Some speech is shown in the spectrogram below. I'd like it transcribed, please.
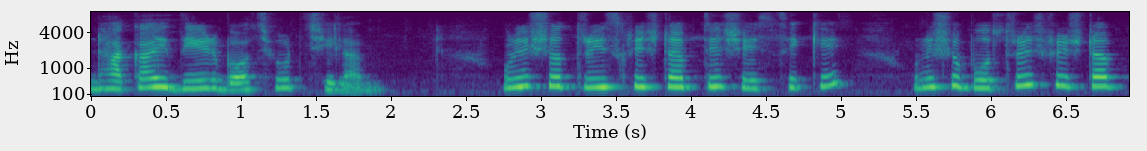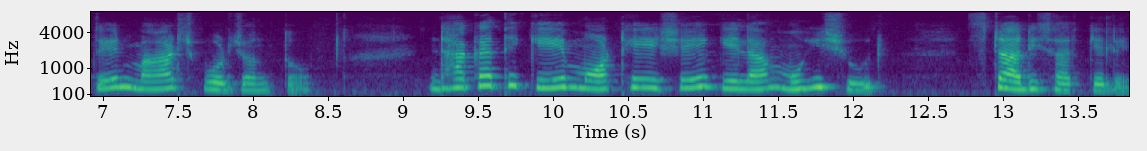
ঢাকায় দেড় বছর ছিলাম। উনিশশো ত্রিশ খ্রিস্টাব্দের শেষ থেকে উনিশশো বত্রিশ খ্রিস্টাব্দের মার্চ পর্যন্ত ঢাকা থেকে মঠে এসে গেলাম মহীশূর স্টাডি সার্কেলে।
